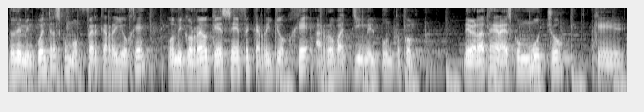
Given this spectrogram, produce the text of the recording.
donde me encuentras como Fer Carrillo G o mi correo que es fcarrillog.gmail.com. De verdad te agradezco mucho que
